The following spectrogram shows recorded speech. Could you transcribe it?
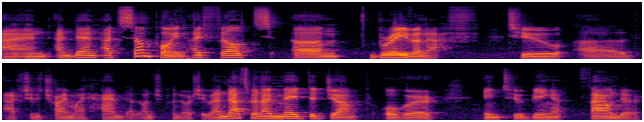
and mm-hmm. and then at some point, I felt um, brave enough to uh, actually try my hand at entrepreneurship, and that's when I made the jump over into being a founder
